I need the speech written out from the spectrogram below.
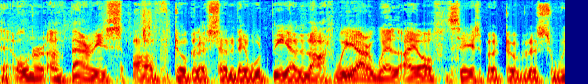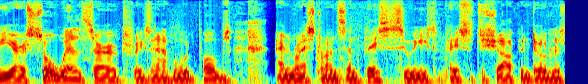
uh, owner of Barry's of Douglas, and there would be a lot. We are well. I often say it about Douglas. We are so well served, for example, with pubs and restaurants and places to eat and places to shop in Douglas.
